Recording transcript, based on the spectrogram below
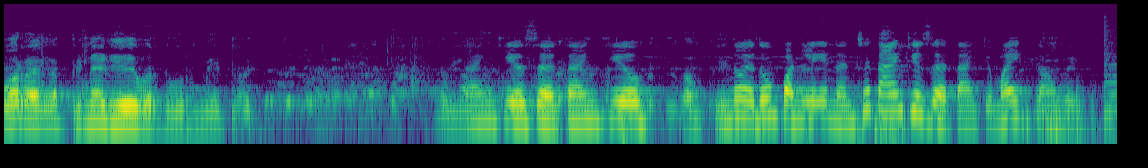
போகிறாங்க பின்னாடியே வருது ஒரு மீட்ரு தேங்க்யூ சார் தேங்க்யூ இன்னும் எதுவும் பண்ணலையேன்னு நினச்சேன். தேங்க்யூ சார் தேங்க்யூ மைக் அவங்க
